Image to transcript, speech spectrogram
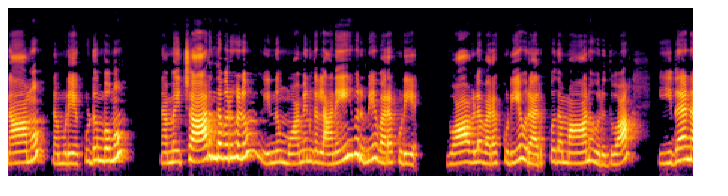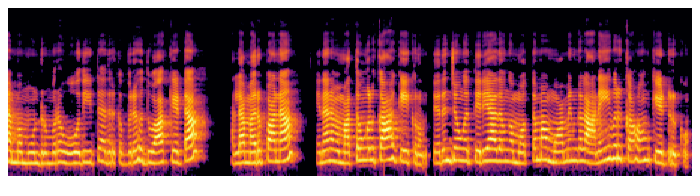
நாமும் நம்முடைய குடும்பமும் நம்மை சார்ந்தவர்களும் இன்னும் மாமின்கள் அனைவருமே வரக்கூடிய துவாவில் வரக்கூடிய ஒரு அற்புதமான ஒரு துவா. இதை நம்ம மூன்று முறை ஓதிட்டு அதற்கு பிறகு துவா கேட்டால் எல்லாம் மறுப்பானா? ஏன்னா நம்ம மற்றவங்களுக்காக கேட்குறோம். தெரிஞ்சவங்க தெரியாதவங்க மொத்தமாக மாமின்கள் அனைவருக்காகவும் கேட்டிருக்கோம்.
